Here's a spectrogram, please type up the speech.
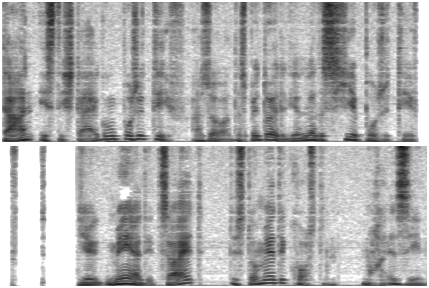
Dann ist die Steigung positiv. Also das bedeutet, wenn das hier positiv ist, je mehr die Zeit, desto mehr die Kosten. Macht es Sinn.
